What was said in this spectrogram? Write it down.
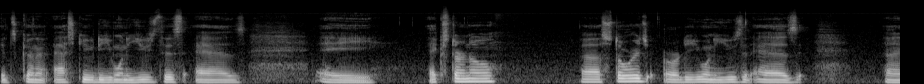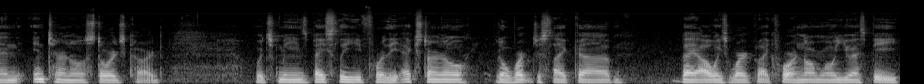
it's going to ask you, do you want to use this as a external uh, storage or do you want to use it as an internal storage card? Which means basically for the external it'll work just like uh, they always work like for a normal USB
